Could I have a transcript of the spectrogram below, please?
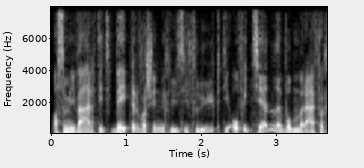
Also wir werden weder wahrscheinlich unsere Flüge, die offiziellen, wo wir einfach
